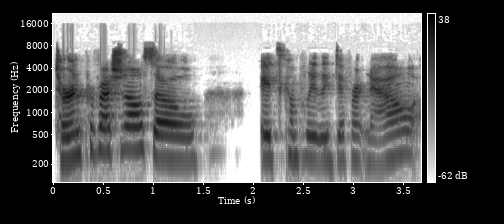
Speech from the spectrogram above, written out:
turned professional. So it's completely different now.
